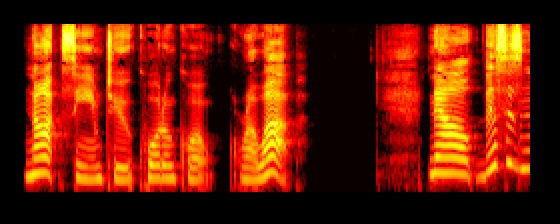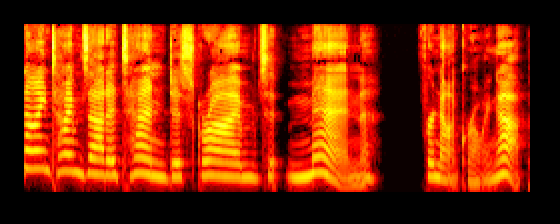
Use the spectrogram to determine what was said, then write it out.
not seem to quote unquote grow up. Now, this is nine times out of 10 described men for not growing up.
